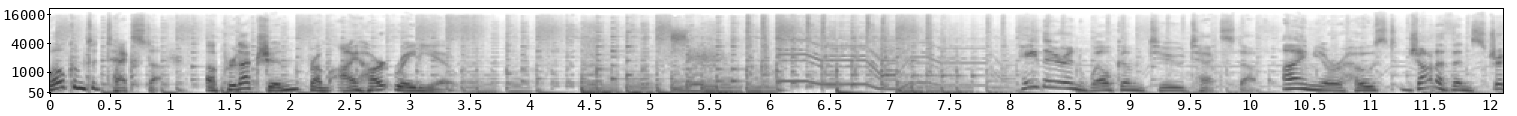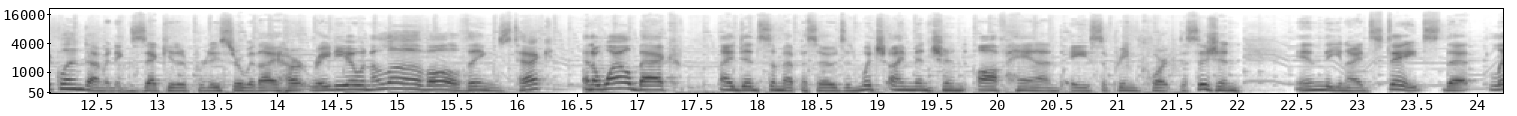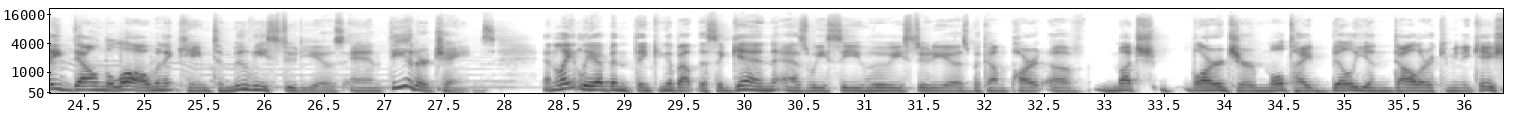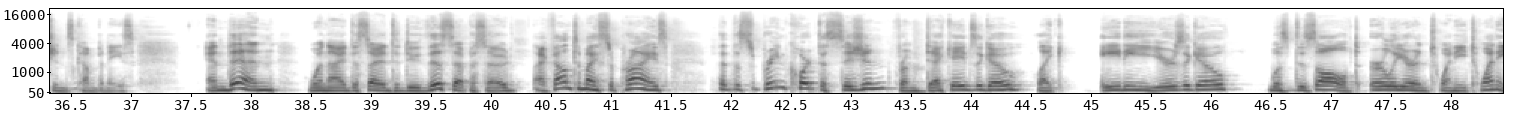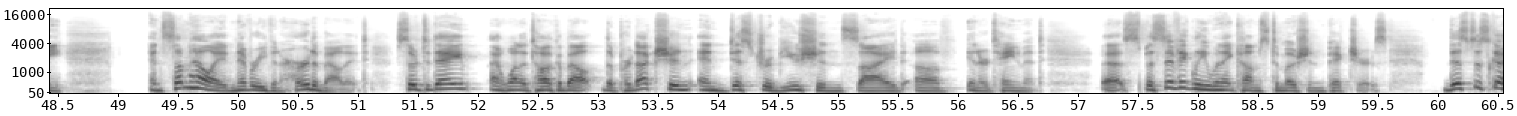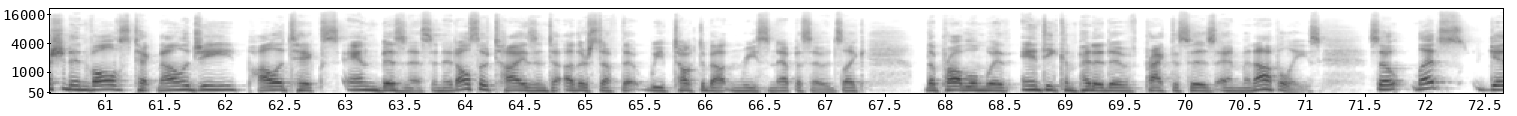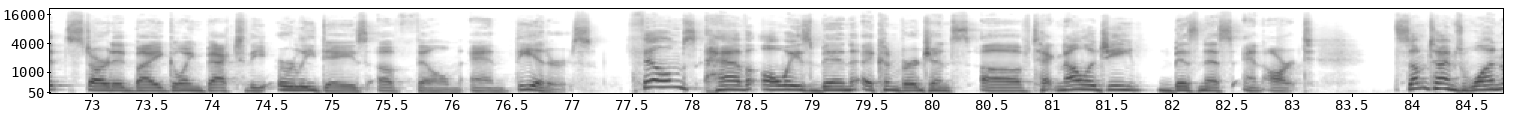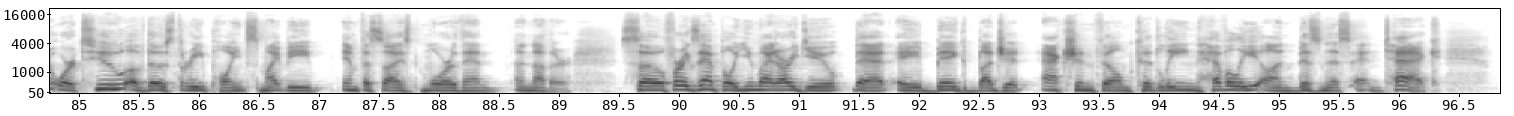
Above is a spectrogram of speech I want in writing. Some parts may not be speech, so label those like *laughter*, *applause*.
Welcome to Tech Stuff, a production from iHeartRadio. Hey there, and welcome to Tech Stuff. I'm your host, Jonathan Strickland. I'm an executive producer with iHeartRadio, and I love all things tech. And a while back, I did some episodes in which I mentioned offhand a Supreme Court decision in the United States that laid down the law when it came to movie studios and theater chains. And lately, I've been thinking about this again as we see movie studios become part of much larger, multi billion dollar communications companies. And then, when I decided to do this episode, I found to my surprise that the Supreme Court decision from decades ago, like 80 years ago, was dissolved earlier in 2020. And somehow I had never even heard about it. So today I want to talk about the production and distribution side of entertainment. Uh, specifically when it comes to motion pictures. This discussion involves technology, politics, and business, and it also ties into other stuff that we've talked about in recent episodes, like the problem with anti competitive practices and monopolies. So let's get started by going back to the early days of film and theaters. Films have always been a convergence of technology, business, and art. Sometimes one or two of those three points might be emphasized more than another. So, for example, you might argue that a big budget action film could lean heavily on business and tech,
